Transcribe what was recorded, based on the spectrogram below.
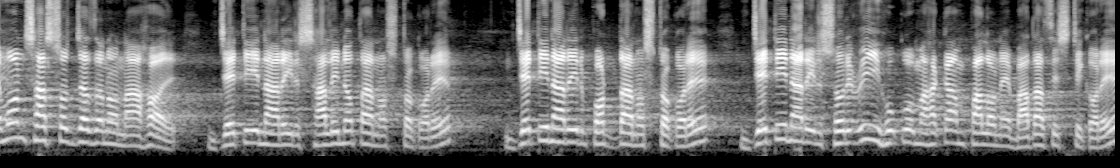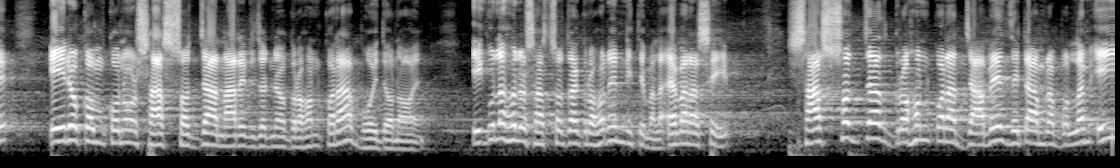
এমন সাজসজ্জা যেন না হয়, যেটি নারীর শালীনতা নষ্ট করে, যেটি নারীর পর্দা নষ্ট করে, যেটি নারীর শরীরই হুকুম হাকাম পালনে বাধা সৃষ্টি করে, এইরকম কোনো সাজসজ্জা নারীর জন্য গ্রহণ করা বৈধ নয়। এগুলো হলো সাজসজ্জা গ্রহণের নীতিমালা। এবার আসি, সাজসজ্জা গ্রহণ করা যাবে যেটা আমরা বললাম এই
